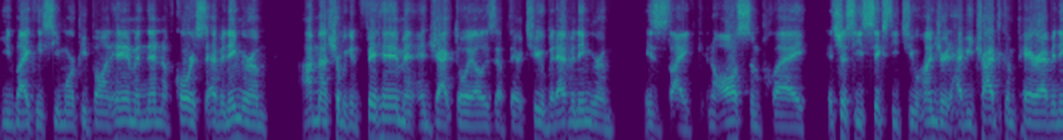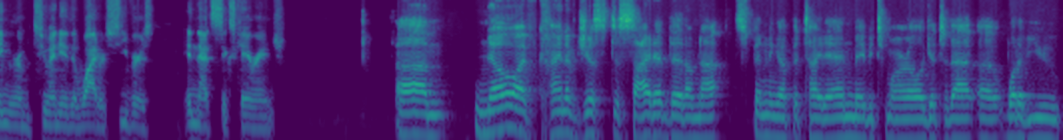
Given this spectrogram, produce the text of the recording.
you'd likely see more people on him. And then of course Evan Engram, I'm not sure we can fit him and, and Jack Doyle is up there too, but Evan Engram is like an awesome play. It's just he's 6,200. Have you tried to compare Evan Engram to any of the wide receivers in that 6K range? Um, no, I've kind of just decided that I'm not spending up at tight end. Maybe tomorrow I'll get to that. Uh, what have you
